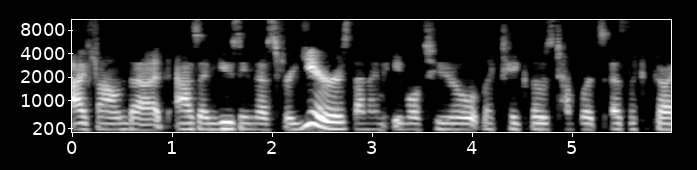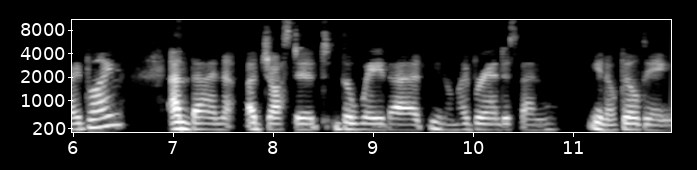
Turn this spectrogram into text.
I found that as I'm using this for years, then I'm able to like take those templates as like a guideline and then adjust it the way that, you know, my brand has been, you know, building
